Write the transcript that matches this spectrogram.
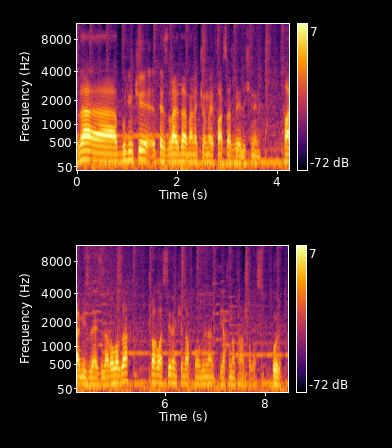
Və e, bugünkü test drive-da mənə kömək Farsaj verilişinin daimi izləyicilər olacaq. Uşaqlar istəyirəm ki, indi avtomobillə yaxından tanış olasınız. Buyurun.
